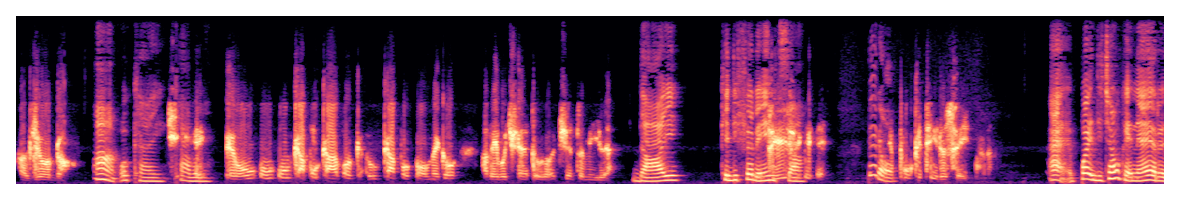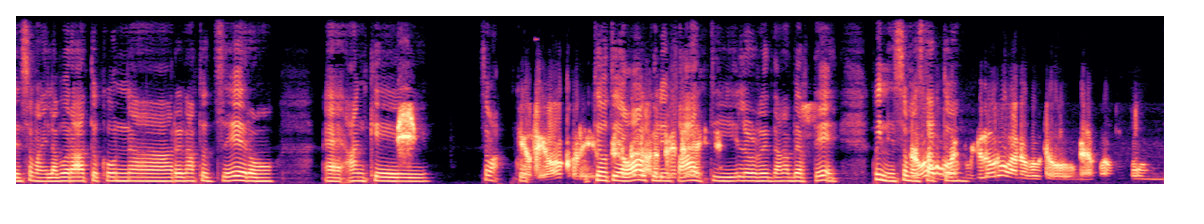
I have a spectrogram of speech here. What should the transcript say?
al giorno Ah, ok, cavolo. e, e un- un capo, capo, un capo comico avevo 100 100.000 Dai, che sì, differenza. sì, Però, un pochettino sì eh, poi diciamo che in insomma, hai lavorato con eh, Renato Zero, eh, anche, insomma, Teo Teocoli Teo Teocoli, infatti, Loredana Bertè. Quindi, insomma, è loro, stato... loro hanno avuto un, un,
